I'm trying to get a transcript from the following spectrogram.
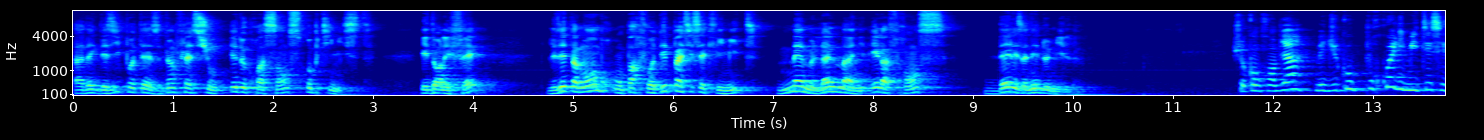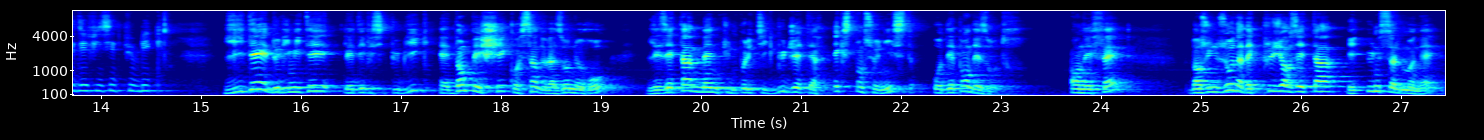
avec des hypothèses d'inflation et de croissance optimistes. Et dans les faits, les États membres ont parfois dépassé cette limite, même l'Allemagne et la France, dès les années 2000. Je comprends bien, mais du coup, pourquoi limiter ces déficits publics? L'idée de limiter les déficits publics est d'empêcher qu'au sein de la zone euro, les États mènent une politique budgétaire expansionniste aux dépens des autres. En effet, dans une zone avec plusieurs États et une seule monnaie,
